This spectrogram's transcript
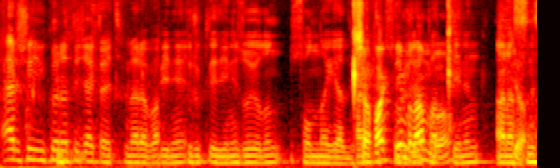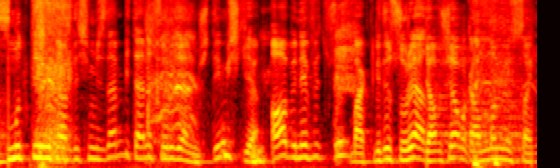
Her şeyi yukarı atacak. Evet merhaba. Beni sürüklediğiniz o yolun sonuna geldik. Şafak Artık değil mi lan bu? Patliğinin anasını. s- Umut diye bir kardeşimizden bir tane soru gelmiş. Demiş ki abi nefes bak bir de soruya yavşağa bak anlamıyorsun sanki.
